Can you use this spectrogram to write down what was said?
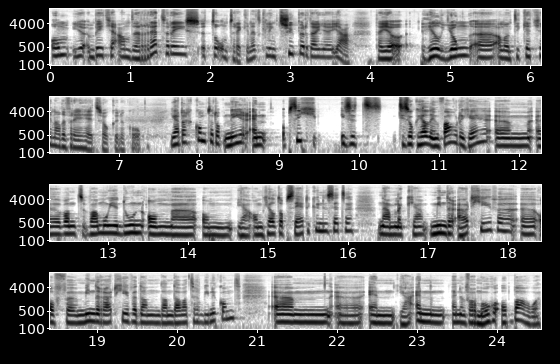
om je een beetje aan de red race te onttrekken. Het klinkt super dat je, ja, dat je heel jong al een ticketje naar de vrijheid zou kunnen kopen. Ja, daar komt het op neer. En op zich is het het is ook heel eenvoudig, hè? Um, uh, want wat moet je doen om, uh, om, ja, om geld opzij te kunnen zetten? Namelijk ja, minder uitgeven uh, of minder uitgeven dan, dan dat wat er binnenkomt. Um, en, ja, en, en een vermogen opbouwen.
